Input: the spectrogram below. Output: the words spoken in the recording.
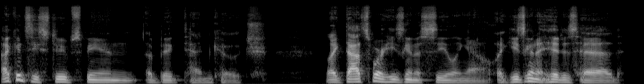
I could see Stoops being a Big Ten coach. Like that's where he's gonna ceiling out. Like he's gonna hit his head.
